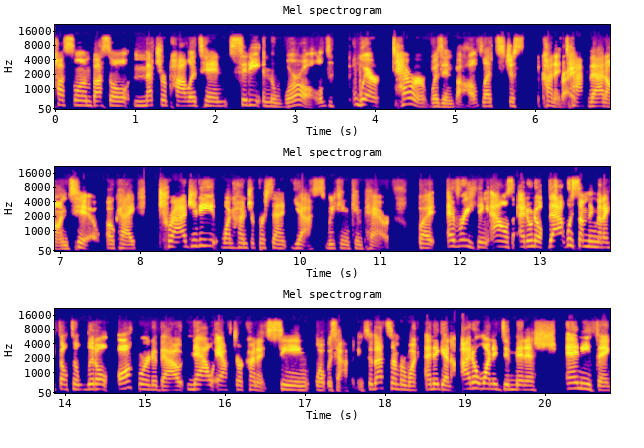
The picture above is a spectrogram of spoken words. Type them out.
hustle and bustle metropolitan city in the world where terror was involved. Let's just kind of Right. tack that on too. Okay. Tragedy, 100%. Yes, we can compare. But everything else, I don't know. That was something that I felt a little awkward about now after kind of seeing what was happening. So that's number one. And again, I don't want to diminish anything.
